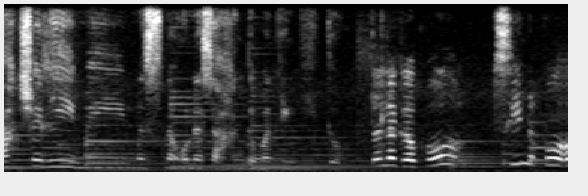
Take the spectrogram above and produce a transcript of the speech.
Actually, may mas nauna sa akin dumating dito. Talaga po? Sino po?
